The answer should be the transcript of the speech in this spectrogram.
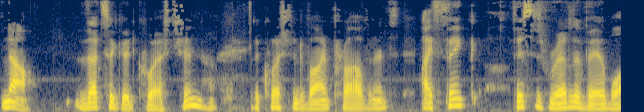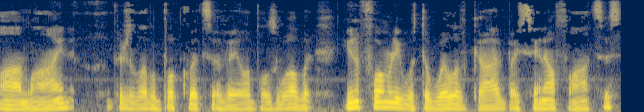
Now, that's a good question. The question of divine providence. I think this is readily available online there's a little booklets available as well. But Uniformity with the Will of God by St. Alphonsus.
